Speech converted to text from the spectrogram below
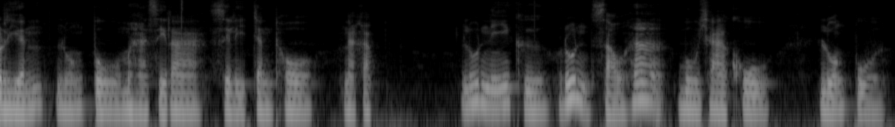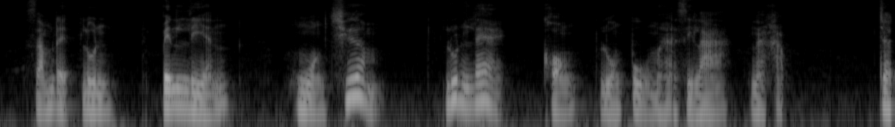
เหรียญหลวงปู่มหาศิราสิริจันโทนะครับ รุ่นนี้คือรุ่นเสาห้าบูชาครูหลวงปู่สำเร็จรุ่น เป็นเหรียญห่วงเชื่อม รุ่นแรกของหลวงปู่มหาศิลานะครับ จัด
